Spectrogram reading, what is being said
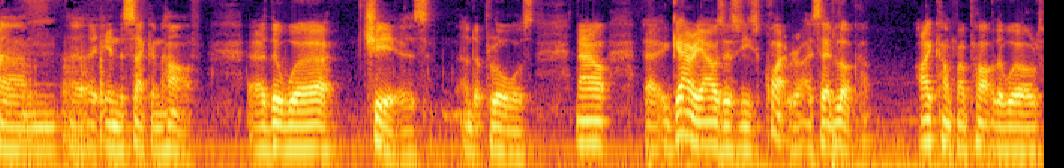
um, uh, in the second half. Uh, there were cheers and applause. Now, uh, Gary as he's quite right, said, "Look, I come from a part of the world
